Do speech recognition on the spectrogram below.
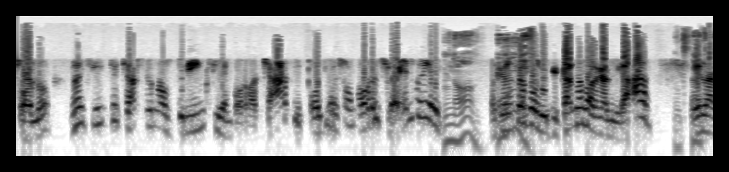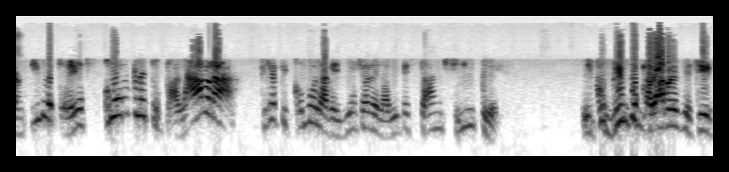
solo, no es irte echarse unos drinks y emborracharte, pollo, eso no resuelve. No. Porque no estás modificando la realidad. El antídoto es cumple tu palabra. Fíjate cómo la belleza de la vida es tan simple. Y cumplir tu palabra es decir,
